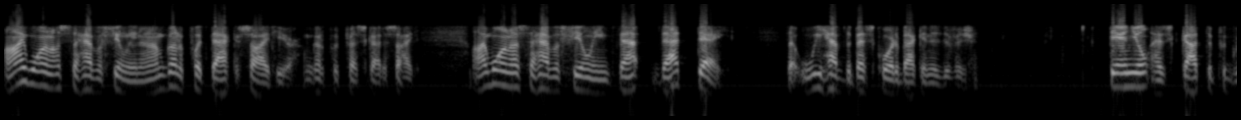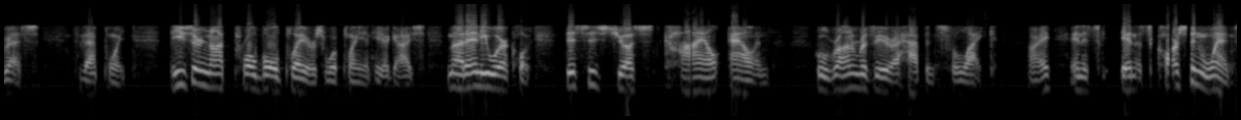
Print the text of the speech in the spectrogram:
I want us to have a feeling, and I'm going to put Dak aside here. I'm going to put Prescott aside. I want us to have a feeling that that day that we have the best quarterback in the division. Daniel has got to progress to that point. These are not Pro Bowl players we're playing here, guys. Not anywhere close. This is just Kyle Allen, who Ron Rivera happens to like. All right, and it's and it's Carson Wentz,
